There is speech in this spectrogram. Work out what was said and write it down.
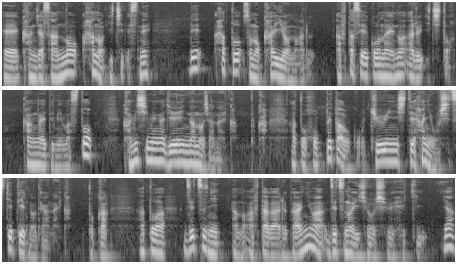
えー、患者さんの歯の位置ですね。で歯とその潰瘍のあるアフタ性口内のある位置と考えてみますと噛み締めが原因なのじゃないか。あとほっぺたをこう吸引して歯に押し付けているのではないかとかあとは舌にあのアフタがある場合には舌の異常周壁や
